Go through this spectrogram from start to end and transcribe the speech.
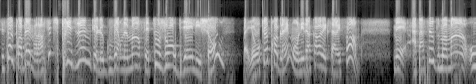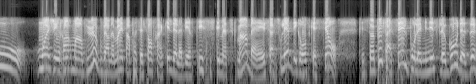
c'est ça le problème. Alors, si tu présumes que le gouvernement fait toujours bien les choses, ben, il n'y a aucun problème, on est d'accord avec sa réforme. Mais à partir du moment où moi, j'ai rarement vu un gouvernement être en possession tranquille de la vérité systématiquement, ben, ça soulève des grosses questions. Puis c'est un peu facile pour le ministre Legault de dire,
